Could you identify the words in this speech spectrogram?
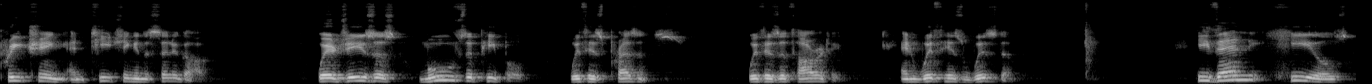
preaching and teaching in the synagogue, where Jesus moves the people with his presence, with his authority, and with his wisdom. He then heals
